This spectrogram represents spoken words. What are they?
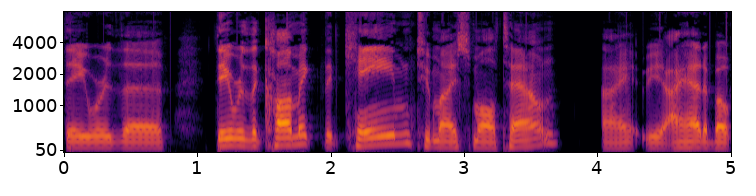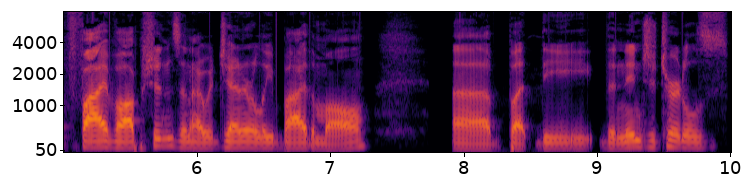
They were the they were the comic that came to my small town. I I had about 5 options and I would generally buy them all. Uh but the the Ninja Turtles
